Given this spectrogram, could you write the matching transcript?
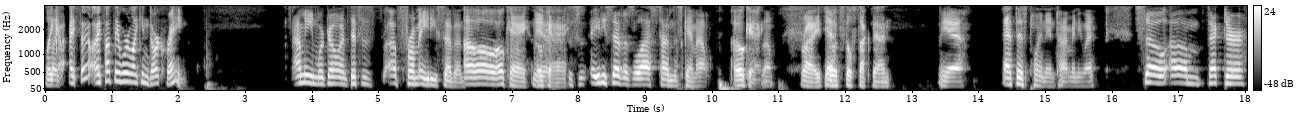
Like, Like- I thought I thought they were like in Dark Reign. I mean, we're going. This is uh, from '87. Oh, okay, Yeah, okay, This is '87 is the last time this came out. okay. So Right. So it's still stuck then. yeah, at this point in time, anyway. So, um, Vector.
